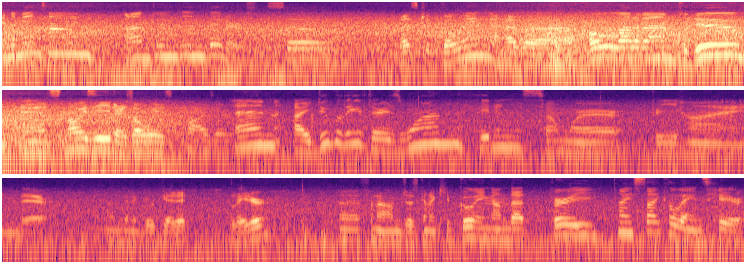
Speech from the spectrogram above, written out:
in the meantime, I'm doing the invaders. So let's keep going. I have a whole lot of them to do, and it's noisy. There's always cars. And I do believe there is one hidden somewhere behind there. I'm gonna go get it later. Uh, for now I'm just gonna keep going on that very nice cycle lanes here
